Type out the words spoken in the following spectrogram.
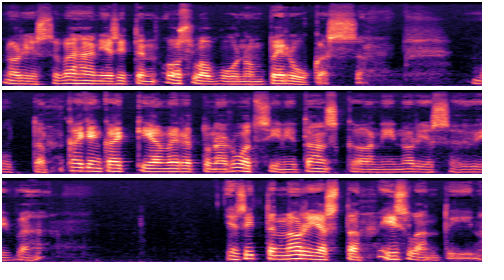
Norjassa vähän ja sitten Oslovuonon perukassa. Mutta kaiken kaikkiaan verrattuna Ruotsiin ja Tanskaan, niin Norjassa hyvin vähän. Ja sitten Norjasta Islantiin.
